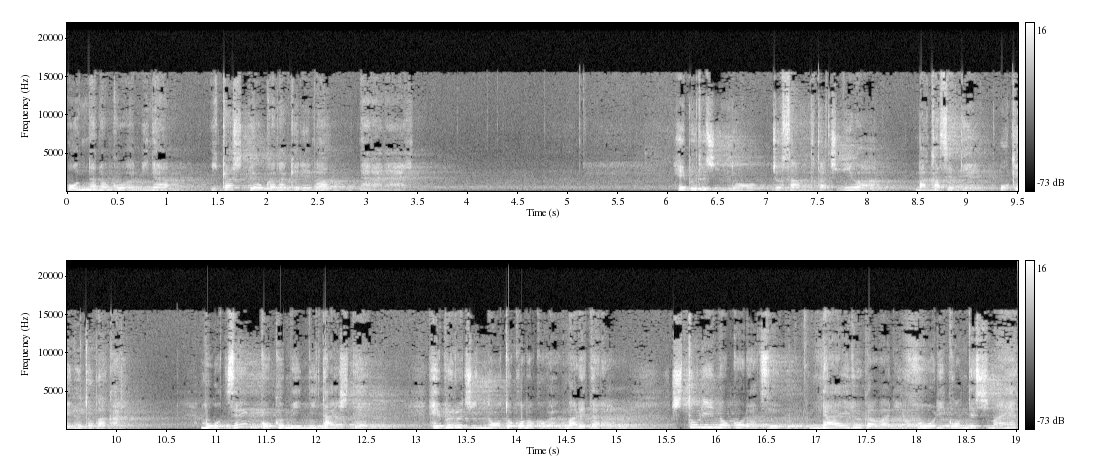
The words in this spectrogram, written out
女の子は皆生かしておかなければならない。ヘブル人の助産婦たちには任せておけぬとばかり。もう全国民に対してヘブル人の男の子が生まれたら一人残らずナイル川に放り込んでしまえ。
